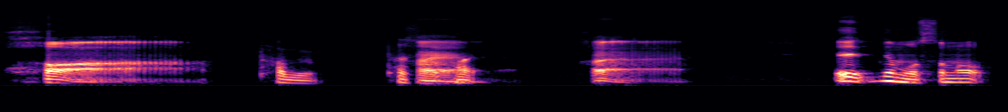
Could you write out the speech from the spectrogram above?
は多分。確あ。かに。はい。はい。え、でもその、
